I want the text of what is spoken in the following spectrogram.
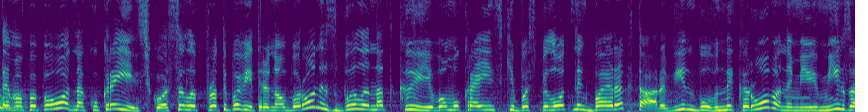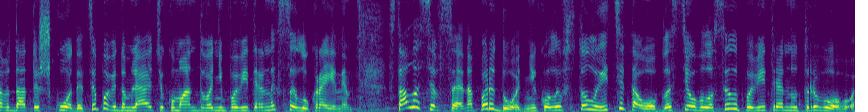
тема ППО, однак українського сили протиповітряної оборони збили над Києвом український безпілотник Байрактар. Він був не керованим і міг завдати шкоди. Це повідомляють у командуванні повітряних сил України. Сталося все напередодні, коли в столиці та області оголосили повітряну тривогу.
